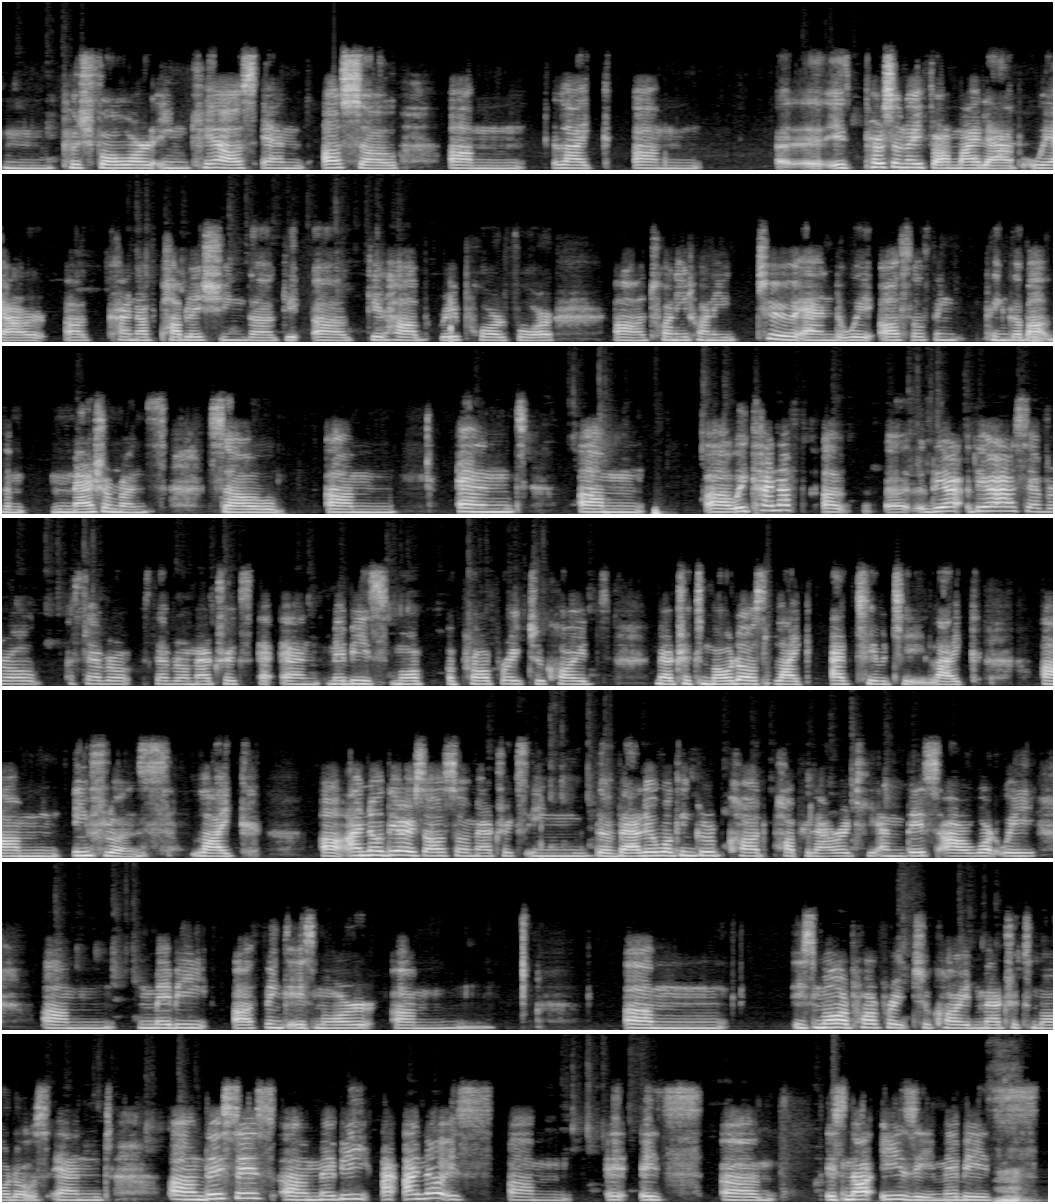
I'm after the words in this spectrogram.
um, pushed forward in CHAOSS and also um, like um, uh, it personally from my lab we are uh, kind of publishing the uh, github report for uh, 2022 and we also think think about the measurements. So um, and um, uh, we kind of uh, uh, there there are several several several metrics and maybe it's more appropriate to call it metrics models like activity like um, influence like uh, I know there is also metrics in the value working group called popularity and these are what we um, maybe I think it's more um, um, is more appropriate to call it metrics models. And um, this is um, maybe I, I know it's um, it, it's um, it's not easy. Maybe it's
